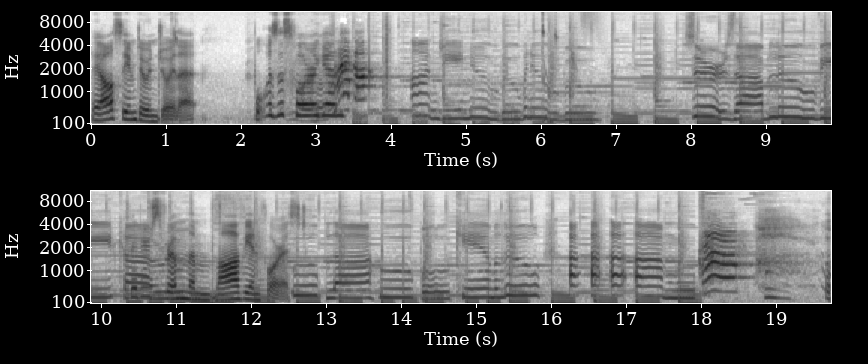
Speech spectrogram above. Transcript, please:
They all seem to enjoy that. What was this for again? Anji Critters from the Mavian forest. Hoopla, hoople, Kimmaloo, ah, ah, ah, ah, moo.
